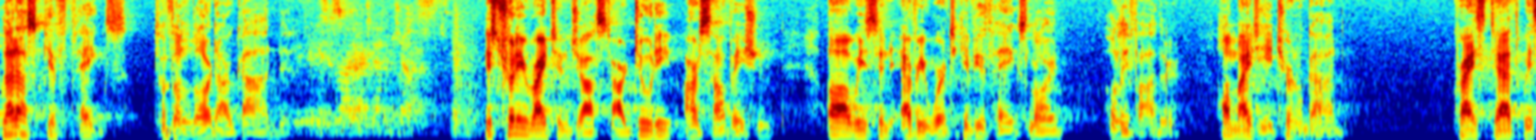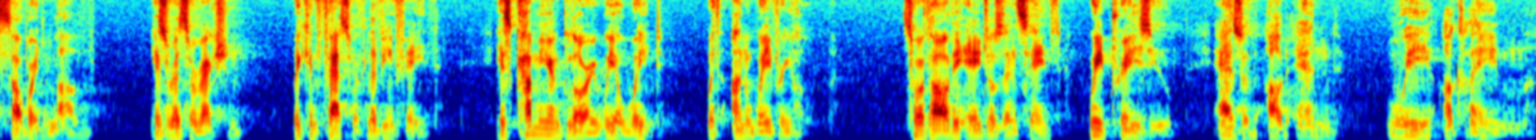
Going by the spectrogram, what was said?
Let us give thanks to the Lord our God. is truly right and just, our duty, our salvation. Always and everywhere to give you thanks, Lord, Holy Father, Almighty, eternal God. Christ's death we celebrate in love, his resurrection we confess with living faith, his coming in glory we await with unwavering hope. So, with all the angels and saints, we praise you as without end we acclaim.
